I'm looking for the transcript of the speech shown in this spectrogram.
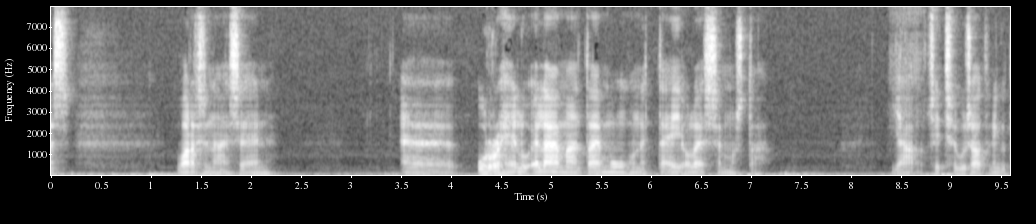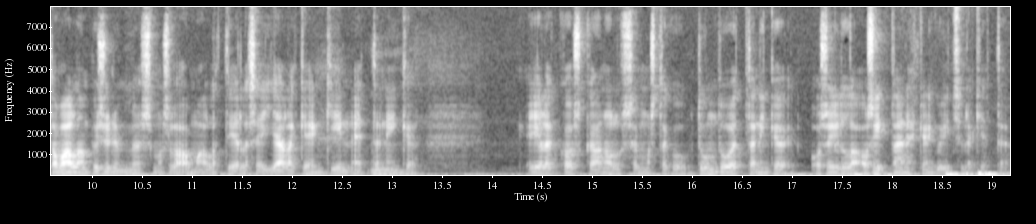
ns. varsinaiseen ö, urheiluelämään tai muuhun, että ei ole semmoista. Ja sitten se, kun sä oot niinku tavallaan pysynyt myös semmoisella omalla tiellä sen jälkeenkin, että mm. niinku, ei ole koskaan ollut semmoista, kun tuntuu, että niinku osilla, osittain ehkä niinku itselläkin, että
